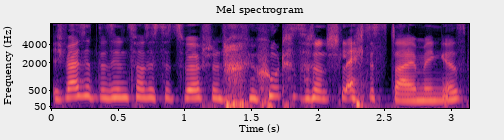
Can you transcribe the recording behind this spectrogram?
ich weiß nicht, ob der 27.12. ein gutes oder ein schlechtes Timing ist,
